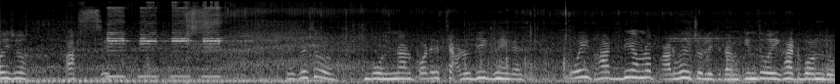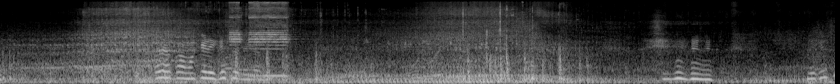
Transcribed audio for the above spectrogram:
ওই যে আসছে। দেখেছ? বন্যার পরে চারোদিক ভেঙে গেছে। ওই ঘাট দিয়ে আমরা পার হয়ে চলে যেতাম, কিন্তু ওই ঘাট বন্ধ। দেখো, আমাকে রেখে চলে গেল। দেখেছ?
